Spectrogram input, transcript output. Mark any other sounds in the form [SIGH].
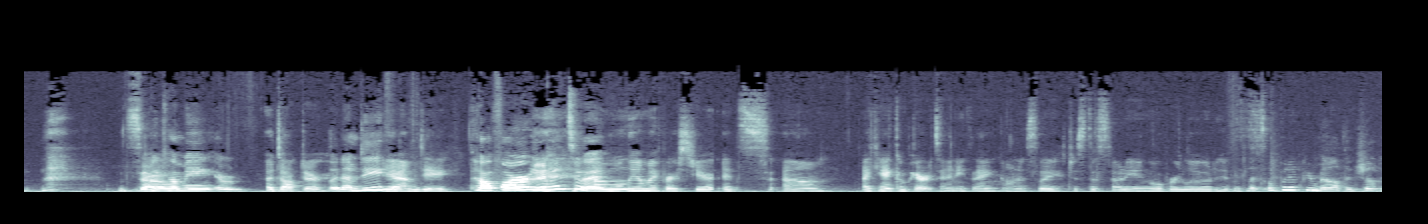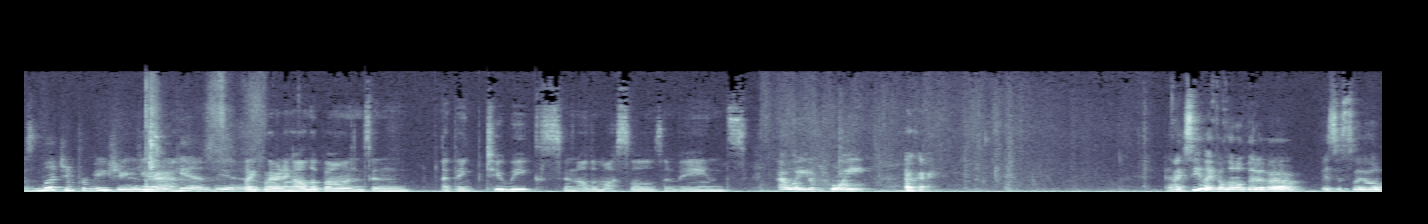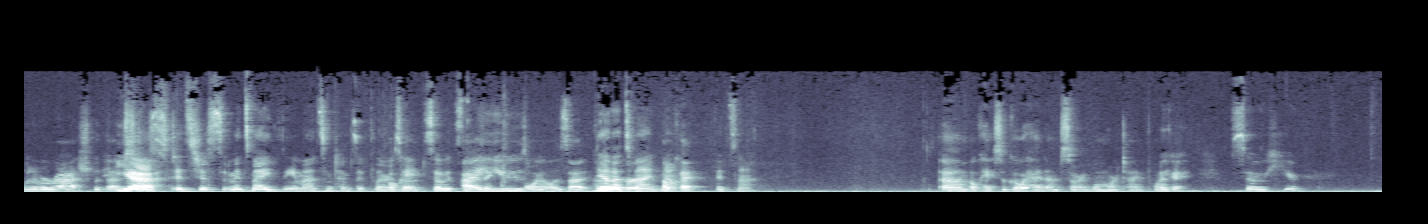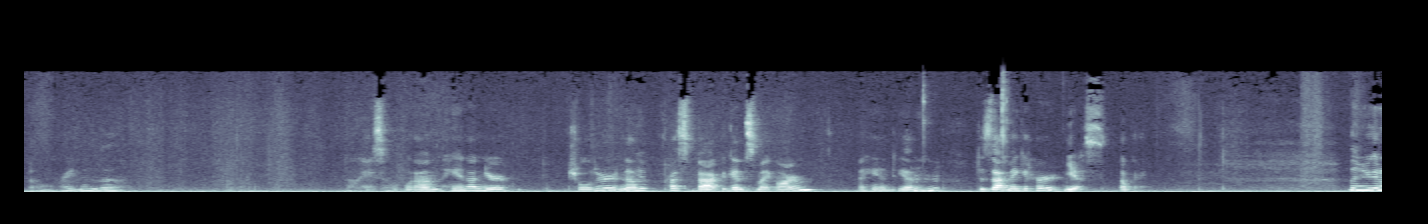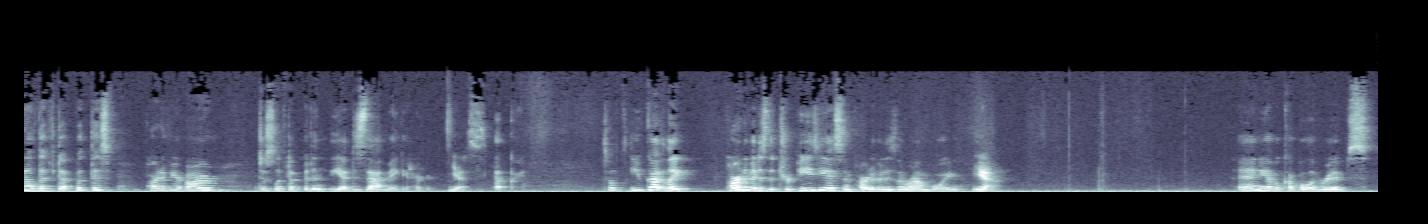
so becoming a, a doctor. an MD? Yeah, MD. How far are you [LAUGHS] into it? I'm only on my first year. It's um, I can't compare it to anything, honestly. Just the studying overload. It's Let's open up your mouth and shove as much information as Yeah. you can. Yeah. like learning all the bones in I think two weeks and all the muscles and veins. I want you to point, Okay. and I see like a little bit of a. Is this like a little bit of a rash? But that's yeah, just. it's just I mean, it's my eczema. Sometimes it flares Okay. up, so it's I nothing. use oil. Is that? Yeah, that's hurt? fine. No. Okay. It's not. Um, okay, so go ahead. I'm sorry. One more time. Point. Okay. So here. Oh, right in the. Okay, so um, hand on your shoulder. Now Yep. press back against my arm. My hand. Yep. hmm Does that make it hurt? Yes. Okay. Then you're gonna lift up with this part of your arm. Just lift up it and yeah. Does that make it hurt? Yes. Okay. So you've got like part of it is the trapezius and part of it is the rhomboid, Yeah. and you have a couple of ribs.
